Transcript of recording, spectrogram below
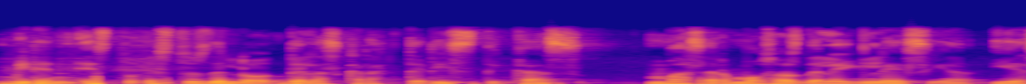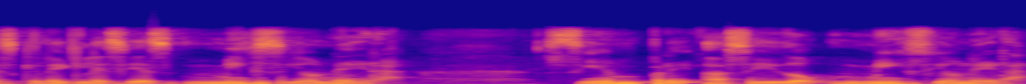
Miren, esto, esto es de, lo, de las características más hermosas de la iglesia y es que la iglesia es misionera. Siempre ha sido misionera.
